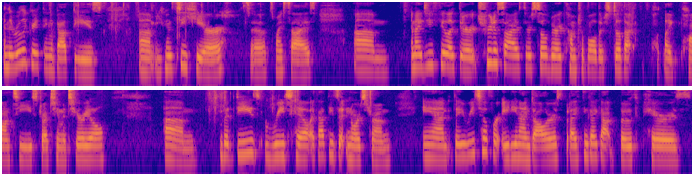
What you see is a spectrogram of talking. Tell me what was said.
And the really great thing about these, um, you can see here, so that's my size. Um, and I do feel like they're true to size. They're still very comfortable. They're still that like Ponte stretchy material. Um, but these retail, I got these at Nordstrom, and they retail for $89, but I think I got both pairs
